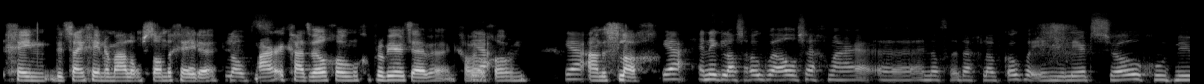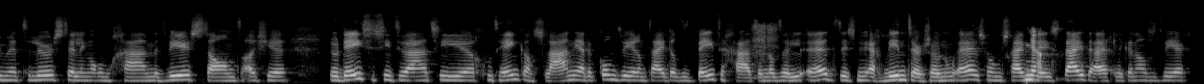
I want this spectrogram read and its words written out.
geen, dit zijn geen normale omstandigheden. Klopt. Maar ik ga het wel gewoon geprobeerd hebben. Ik ga wel gewoon ja. aan de slag. Ja, en ik las ook wel, zeg maar, eh, en dat, daar geloof ik ook wel in. Je leert zo goed nu met teleurstellingen omgaan, met weerstand. Als je door deze situatie eh, goed heen kan slaan, ja, er komt weer een tijd dat het beter gaat. En dat er, hè, het is nu echt winter, zo, noem- hè, zo omschrijf ik Ja. deze tijd eigenlijk. En als het weer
